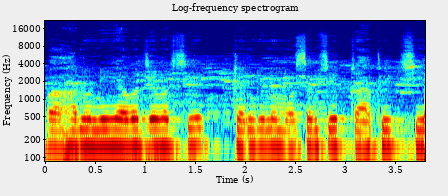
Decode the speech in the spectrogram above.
વાહનોની અવર જવર છે ઠંડીનો મોસમ છે ટ્રાફિક છે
